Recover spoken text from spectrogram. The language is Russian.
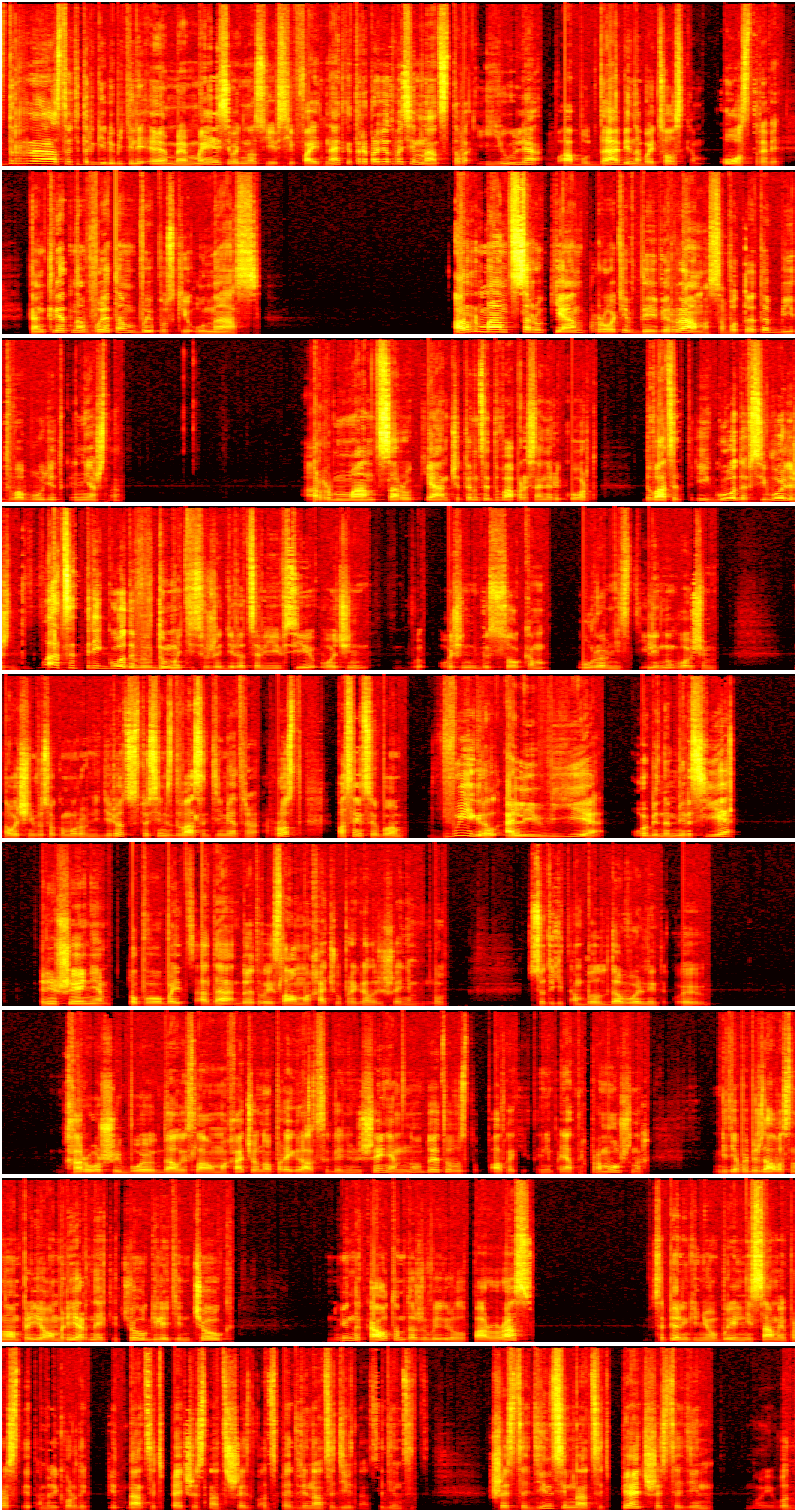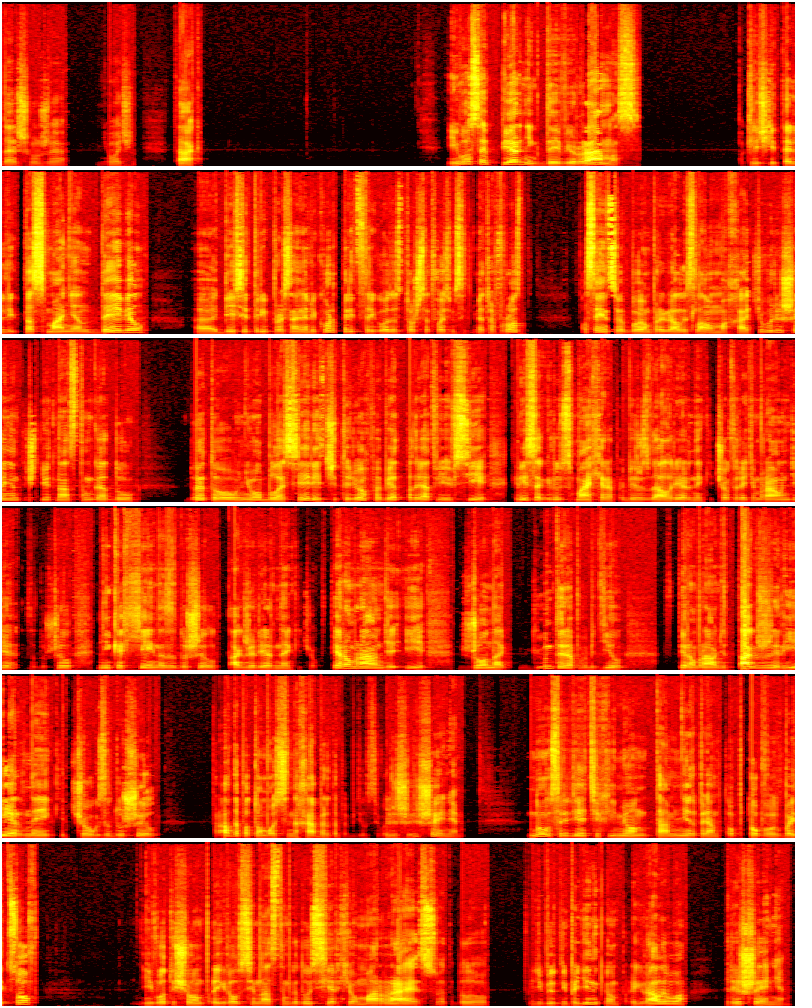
Здравствуйте, дорогие любители ММА. Сегодня у нас UFC Fight Night, который пройдет 18 июля в Абу-Даби на Бойцовском острове. Конкретно в этом выпуске у нас Арман Сарукян против Дэви Рамоса. Вот эта битва будет, конечно. Арман Сарукян, 14-2 профессиональный рекорд. 23 года, всего лишь 23 года, вы вдумайтесь, уже дерется в UFC очень, в очень высоком уровне стиле, ну, в общем, на очень высоком уровне дерется. 172 сантиметра рост. Последним своим боем выиграл Оливье Обина Мерсье решением топового бойца, да. До этого Ислама Махачеву проиграл решением. Ну, все-таки там был довольный такой хороший бой дал Ислама Махачева, но проиграл, к сожалению, решением. Но до этого выступал в каких-то непонятных промоушенах, где побеждал в основном приемом rear naked choke, guillotine choke, ну и нокаутом даже выиграл пару раз. Соперники у него были не самые простые, там рекорды 15, 5, 16, 6, 25, 12, 19, 11, 6, 1, 17, 5, 6, 1. Ну и вот дальше уже не очень. Так. Его соперник Дэви Рамос по кличке Тасманиан Дэвил. 10-3 профессиональный рекорд, 33 года, 168 сантиметров рост. Последний свой бой он проиграл Исламу Махачеву решением в 2019 году. До этого у него была серия из четырех побед подряд в UFC. Криса Грюсмахера побеждал рерный кичок в третьем раунде, задушил. Ника Хейна задушил также рерный кичок в первом раунде. И Джона Гюнтера победил в первом раунде, также рерный кичок задушил. Правда, потом Остина Хаббарда победил всего лишь решением. Ну, среди этих имен там нет прям топ топовых бойцов. И вот еще он проиграл в 2017 году Серхио Мораесу. Это был его дебютный поединок, и он проиграл его решением.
